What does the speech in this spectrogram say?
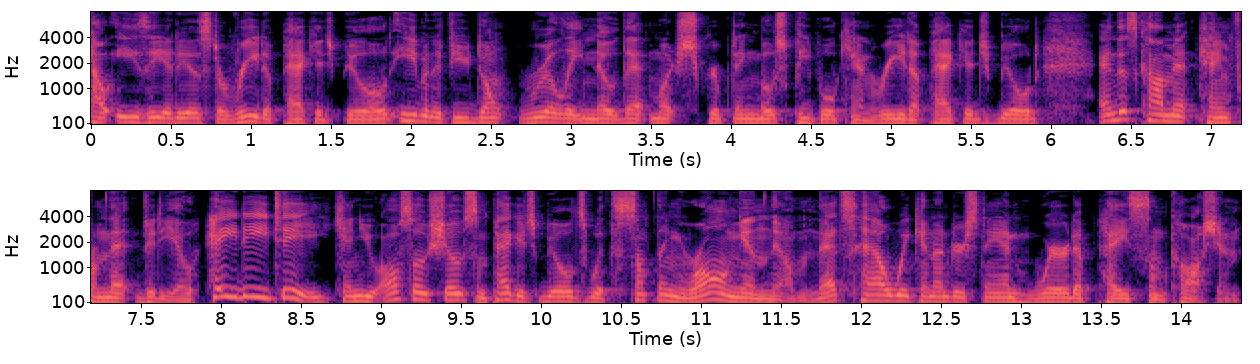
how easy it is to read a package build. Even if you don't really know that much scripting, most people can read a package build. And this comment came from that video. Hey DT, can you also show some package builds with something wrong in them? That's how we can understand where to pay some caution.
